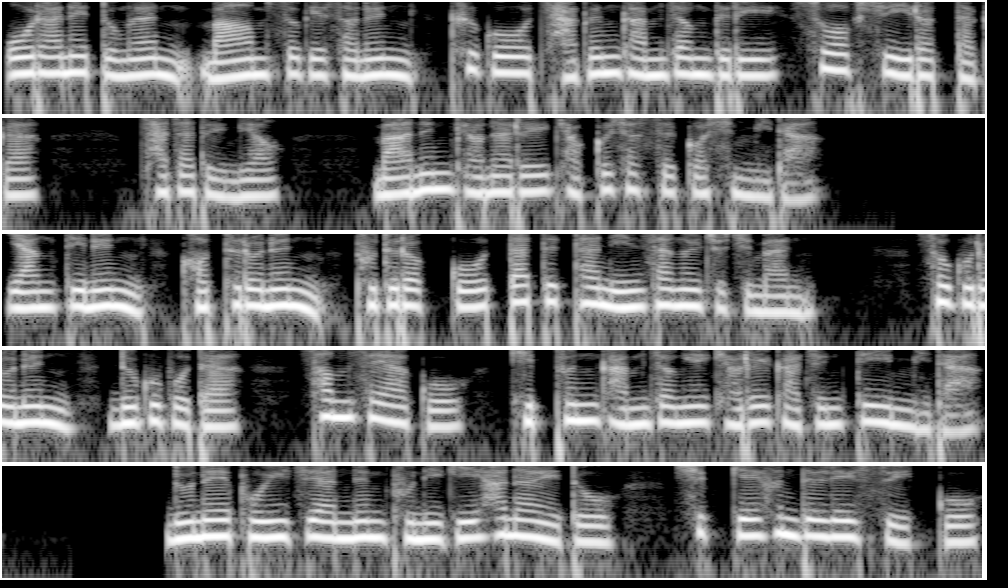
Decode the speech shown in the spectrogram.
올 한 해 동안 마음속에서는 크고 작은 감정들이 수없이 일었다가 잦아들며 많은 변화를 겪으셨을 것입니다. 양띠는 겉으로는 부드럽고 따뜻한 인상을 주지만 속으로는 누구보다 섬세하고 깊은 감정의 결을 가진 띠입니다. 눈에 보이지 않는 분위기 하나에도 쉽게 흔들릴 수 있고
